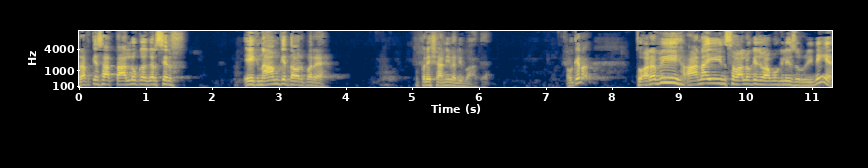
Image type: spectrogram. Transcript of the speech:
رب کے ساتھ تعلق اگر صرف ایک نام کے طور پر ہے پریشانی والی بات ہے۔ اوکے نا؟ تو عربی آنا ہی ان سوالوں کے جوابوں کے لیے ضروری نہیں ہے۔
